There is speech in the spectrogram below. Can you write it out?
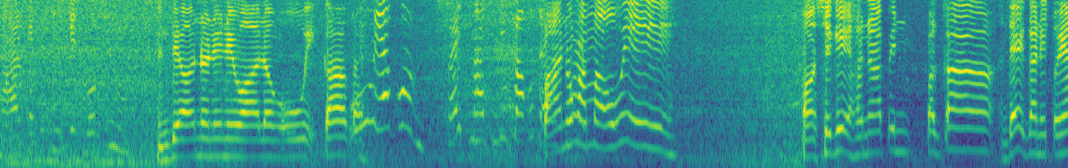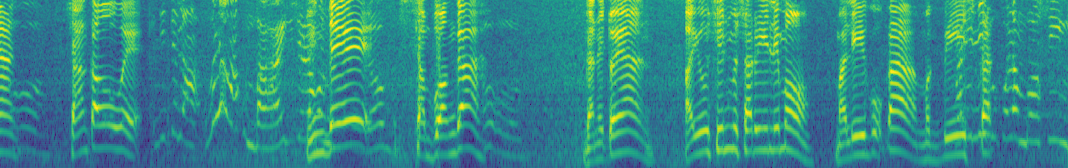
Mahal kasi ticket bossing eh. Hindi ako naniniwalang uwi ka. Uwi ako. Kahit matulog pa ako sa Paano nga mauwi? Oh, sige, hanapin pagka... Hindi, ganito yan. Oo. Saan ka uuwi? Dito lang. Wala nga akong bahay. Dito lang Hindi, ako sa Buanga. Oo. Ganito yan. Ayusin mo sarili mo. Maligo ka, magbihis ka. Maliligo ko lang bossing.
